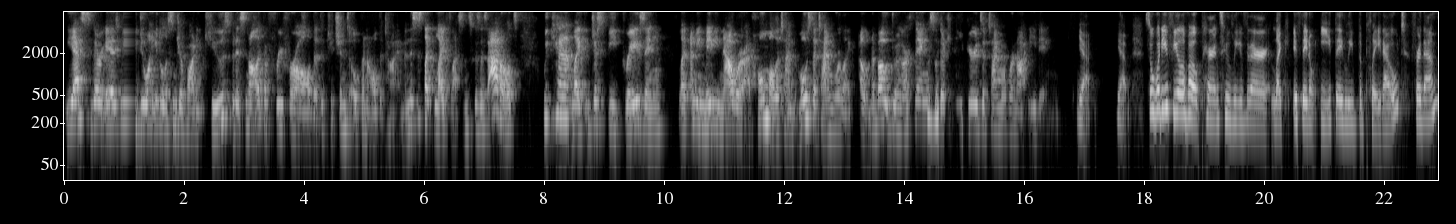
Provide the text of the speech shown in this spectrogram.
yes, there is, we do want you to listen to your body cues, but it's not like a free for all that the kitchen's open all the time. And this is like life lessons because as adults, we can't like just be grazing like i mean maybe now we're at home all the time but most of the time we're like out and about doing our things mm-hmm. so there's periods of time where we're not eating yeah yeah so what do you feel about parents who leave their like if they don't eat they leave the plate out for them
